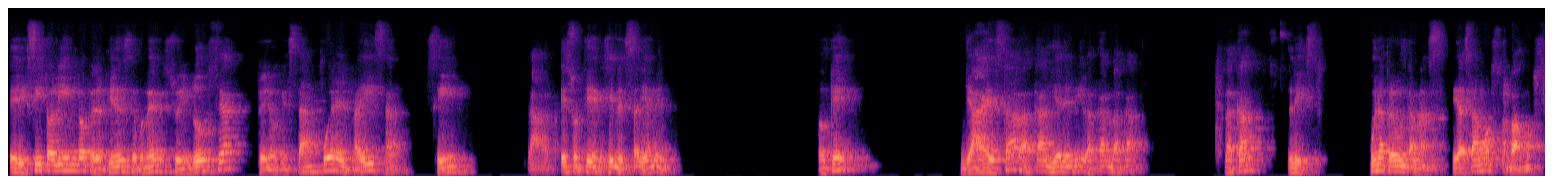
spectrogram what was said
Ericito lindo, pero tienes que poner su industria, pero que está fuera del país, ¿ah? Sí. Eso tiene que ser necesariamente. ¿Ok? Ya está, bacán, Jeremy, bacán, bacán. Bacán, listo. Una pregunta más. Ya estamos, vamos.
